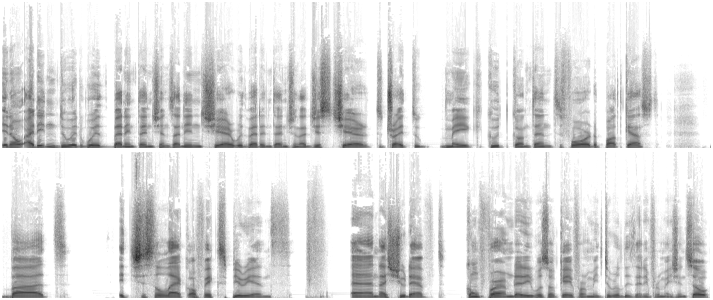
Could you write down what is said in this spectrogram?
you know, I didn't do it with bad intentions. I didn't share with bad intentions. I just shared to try to make good content for the podcast, but it's just a lack of experience and I should have confirmed that it was okay for me to release that information. So,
